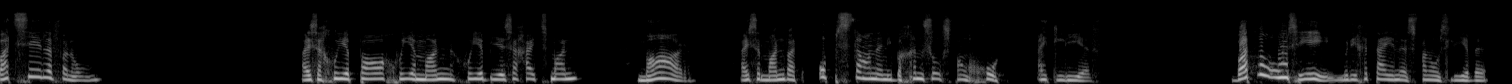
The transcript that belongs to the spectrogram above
wat sê hulle van hom? Hy's 'n goeie pa, goeie man, goeie besigheidsman, maar hy's 'n man wat opstaan in die beginsels van God uitleef. Wat wil ons hê met die getuienis van ons lewe?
